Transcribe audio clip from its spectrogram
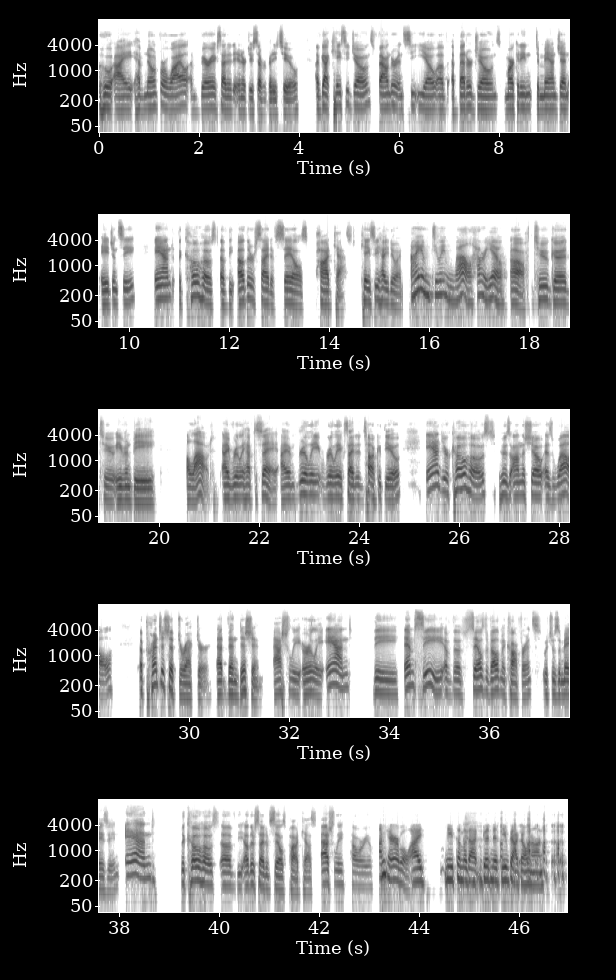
who I have known for a while. I'm very excited to introduce everybody to. I've got Kasey Jones, founder and CEO of A Better Jones Marketing Demand Gen Agency and the co-host of the Other Side of Sales podcast. Kasey, how you doing? I am doing well. How are you? Oh, too good to even be allowed. I really have to say, I am really, really excited to talk with you. And your co host, who's on the show as well, apprenticeship director at Vendition, Ashleigh Early, and the MC of the Sales Development Conference, which was amazing, and the co-host of the Other Side of Sales podcast. Ashleigh, how are you? I'm terrible. I need some of that goodness you've got going on.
